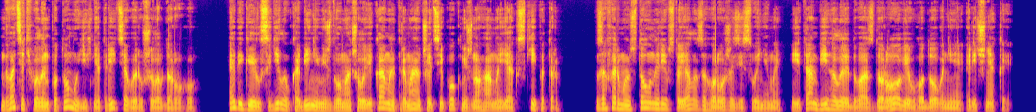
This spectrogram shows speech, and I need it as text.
Двадцять хвилин по тому їхня трійця вирушила в дорогу. Ебігейл сиділа в кабіні між двома чоловіками, тримаючи ціпок між ногами, як скіпетр. За фермою стоунерів стояла загорожа зі свинями, і там бігали два здорові вгодовані річняки.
